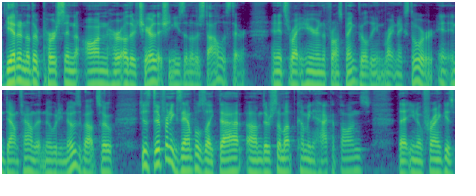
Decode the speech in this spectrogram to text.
get another person on her other chair that she needs another stylist there. And it's right here in the Frost Bank building, right next door in, in downtown that nobody knows about. So just different examples like that. Um, there's some upcoming hackathons that you know Frank has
